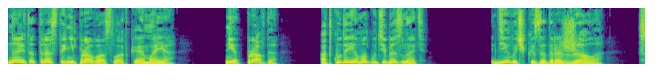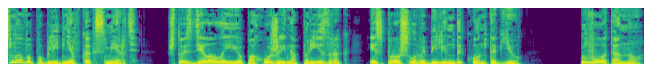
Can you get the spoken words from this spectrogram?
«На этот раз ты не права, сладкая моя. Нет, правда. Откуда я могу тебя знать?» Девочка задрожала, снова побледнев как смерть, что сделало ее похожей на призрак из прошлого Белинды Контагью. Вот оно.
